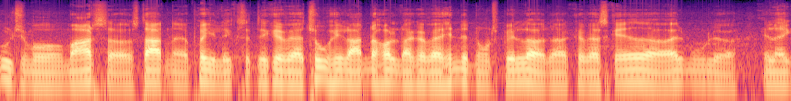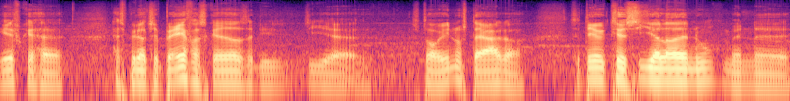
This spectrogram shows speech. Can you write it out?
ultimo marts og starten af april, ikke? så det kan være to helt andre hold, der kan være hentet nogle spillere, der kan være skader og alt muligt, eller AGF kan have, have spillere tilbage fra skader, så de, de er, står endnu stærkere. Så det er jo ikke til at sige allerede nu, men uh,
